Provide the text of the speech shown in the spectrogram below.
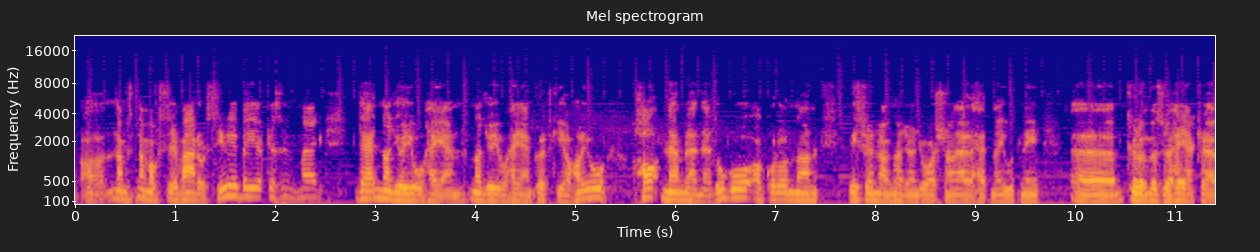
a, nem, nem az, hogy a város szívébe érkezünk meg, de nagyon jó helyen, nagyon jó helyen köt ki a hajó. Ha nem lenne dugó, akkor onnan viszonylag nagyon gyorsan el lehetne jutni ö, különböző helyekre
